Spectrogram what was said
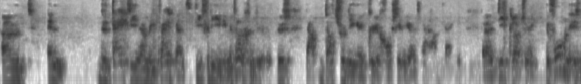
Um, en de tijd die je daarmee kwijt bent, die verdien je niet meer terug natuurlijk. Dus nou, dat soort dingen kun je gewoon serieus naar gaan kijken. Uh, decluttering. De volgende is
